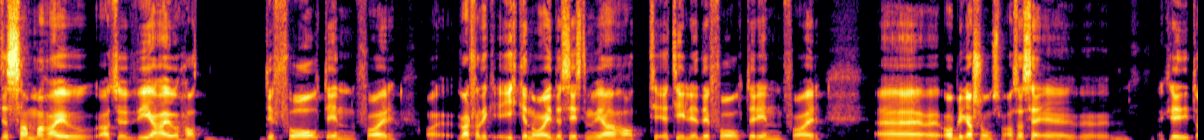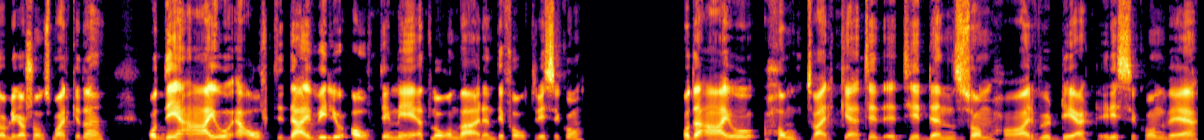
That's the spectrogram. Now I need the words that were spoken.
det samme har jo Altså, vi har jo hatt default innenfor I hvert fall ikke, ikke nå i det siste, men vi har hatt tidligere defaulter innenfor eh, altså eh, kredittobligasjonsmarkedet. Og det er jo alltid Det vil jo alltid med et lån være en default-risiko. Og det er jo håndverket til, til, den som har vurdert risikoen ved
